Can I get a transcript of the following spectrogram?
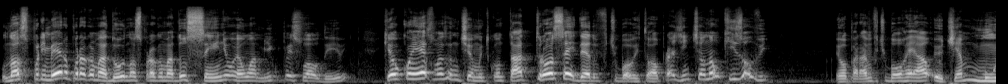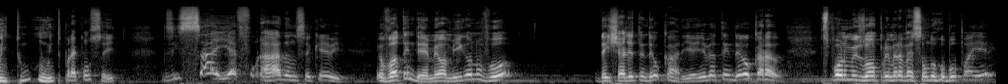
O nosso primeiro programador, nosso programador sênior, é um amigo pessoal dele, que eu conheço, mas eu não tinha muito contato, trouxe a ideia do futebol virtual pra gente, eu não quis ouvir. Eu operava em futebol real, eu tinha muito, muito preconceito. Dizia, isso aí é furada, não sei o que. Eu vou atender, meu amigo, eu não vou deixar de atender o cara. E aí ele atendeu, o cara disponibilizou uma primeira versão do robô para ele.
